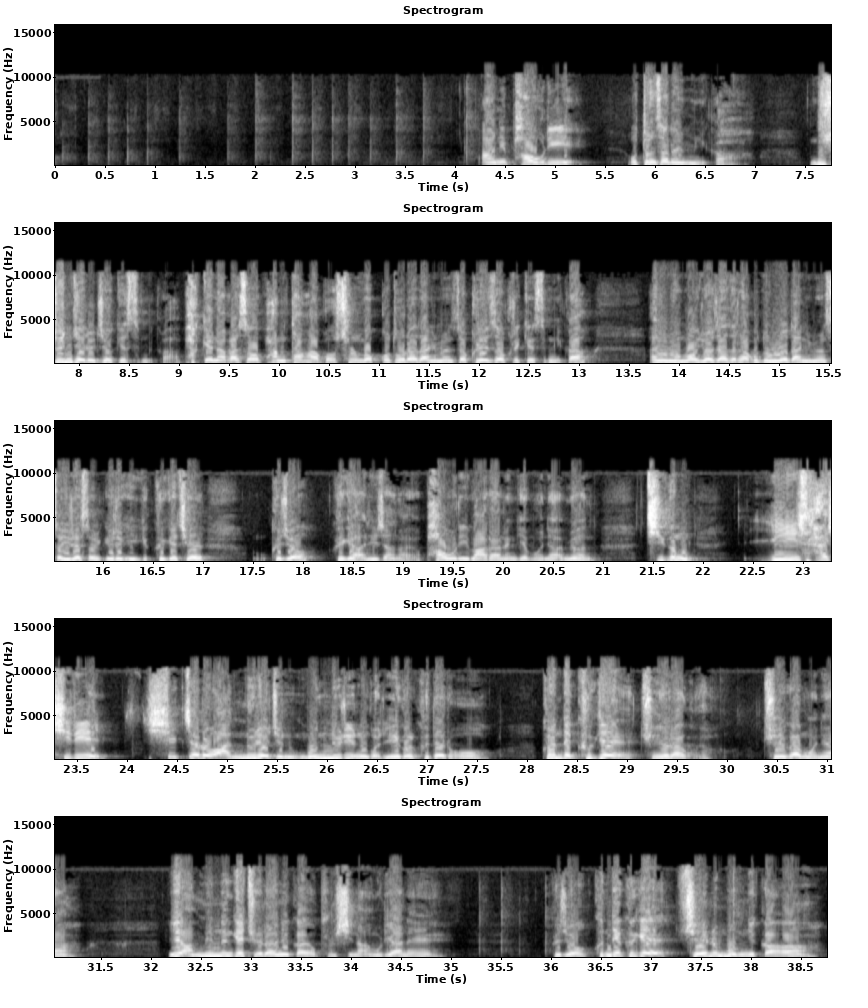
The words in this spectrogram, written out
아니 바울이 어떤 사람입니까? 무슨 죄를 지었겠습니까? 밖에 나가서 방탕하고 술 먹고 돌아다니면서 그래서 그랬겠습니까? 아니면 뭐 여자들하고 놀러 다니면서 이래서 이렇게 그게 제일 그죠? 그게 아니잖아요. 바울이 말하는 게 뭐냐면 지금 이 사실이 실제로 안 누려지는 못 누리는 거죠. 이걸 그대로. 그런데 그게 죄라고요. 죄가 뭐냐? 이 안 믿는 게 죄라니까요. 불신앙 우리 안에. 그죠? 근데 그게 죄는 뭡니까?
